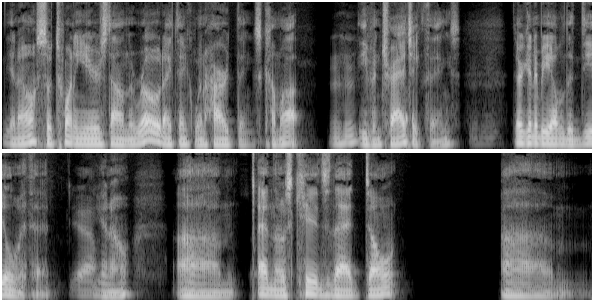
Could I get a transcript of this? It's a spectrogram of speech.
you know? So 20 years down the road, I think when hard things come up, Mm-hmm. even tragic things, Mhm. they're going to be able to deal with it, Yeah. you know? Um, and those kids that don't um,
